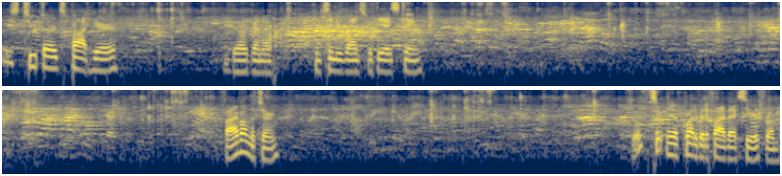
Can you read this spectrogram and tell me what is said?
There's two-thirds pot here. Bill gonna continue once with the ace king. Five on the turn. Could certainly have quite a bit of 5x here from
